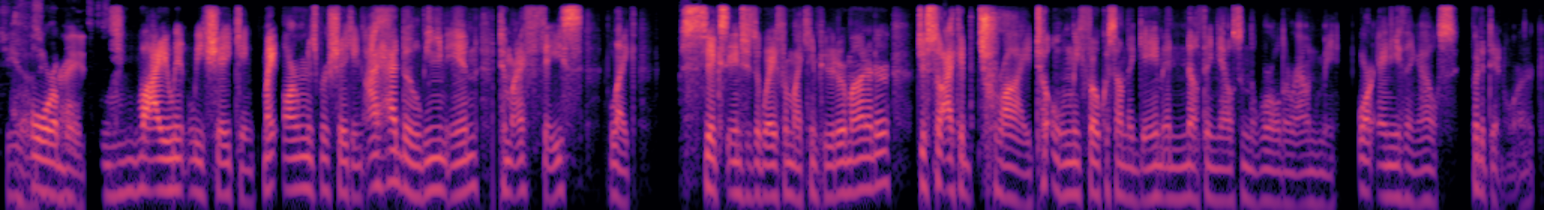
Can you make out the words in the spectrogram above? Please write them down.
Jesus Horrible, Christ. violently shaking. My arms were shaking. I had to lean in to my face, like six inches away from my computer monitor, just so I could try to only focus on the game and nothing else in the world around me or anything else. But it didn't work.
